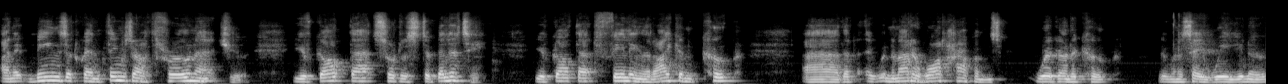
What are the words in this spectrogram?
And it means that when things are thrown at you, you've got that sort of stability. You've got that feeling that I can cope. Uh, that no matter what happens, we're going to cope when I say we, you know,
